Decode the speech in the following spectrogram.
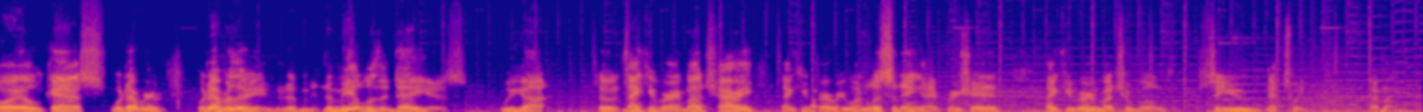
oil, gas, whatever, whatever the, the, the meal of the day is, we got it. So thank you very much, Harry. Thank you for everyone listening. I appreciate it. Thank you very much, and we'll see you next week. Bye bye.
